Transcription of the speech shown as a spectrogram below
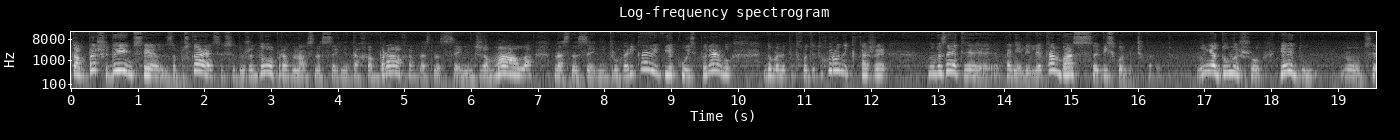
там перший день все запускається, все дуже добре. В нас на сцені Даха Браха, в нас на сцені Джамала, в нас на сцені друга ріка, і в якусь перерву до мене підходить охоронник і каже. Ну, ви знаєте, пані Лілія, там вас військові чекають. Ну, я думаю, що я йду. Ну, це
